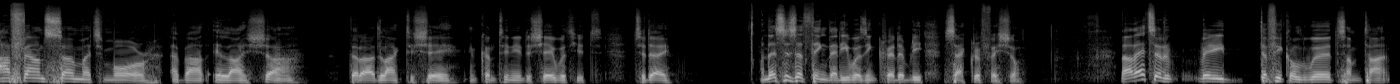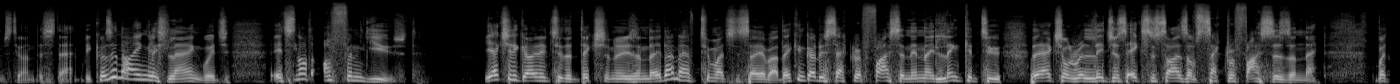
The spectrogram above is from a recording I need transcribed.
I found so much more about Elisha that I'd like to share and continue to share with you t- today. And this is a thing that he was incredibly sacrificial. Now, that's a very difficult word sometimes to understand because in our English language, it's not often used. You actually go into the dictionaries and they don't have too much to say about it. They can go to sacrifice and then they link it to the actual religious exercise of sacrifices and that. But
